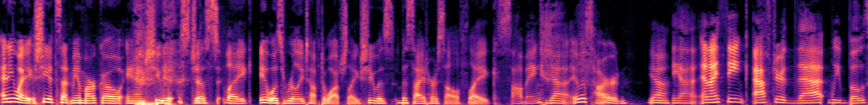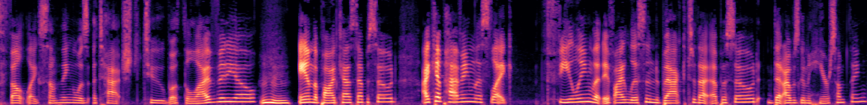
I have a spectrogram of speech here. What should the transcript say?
anyway, she had sent me a Marco, and she was just like, it was really tough to watch. Like she was beside herself. Like, Sobbing. yeah, it was hard. Yeah, Yeah. And I think after that, we both felt like something was attached to both the live video mm-hmm. and the podcast episode. I kept having this like feeling that if I listened back to that episode, that I was going to hear something.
